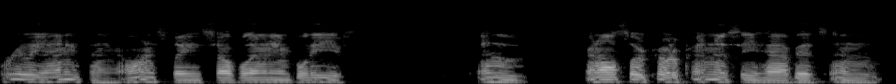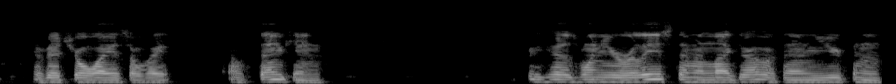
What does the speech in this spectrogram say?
really anything, honestly, self-limiting beliefs. And and also codependency habits and habitual ways of, way, of thinking because when you release them and let go of them, you can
